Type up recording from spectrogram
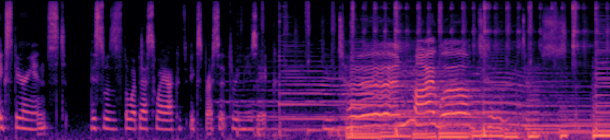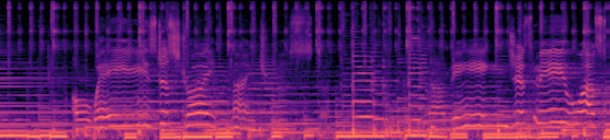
experienced, this was the best way I could express it through music. You turn my world to dust, always destroy my trust. Loving just me was too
